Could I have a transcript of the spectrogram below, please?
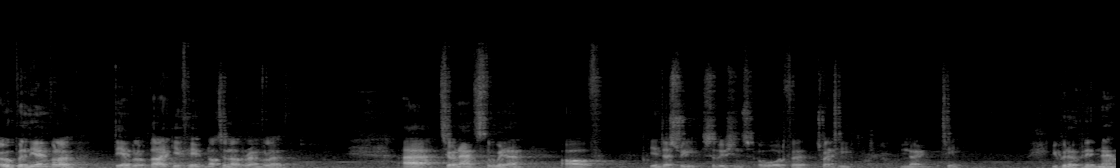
open the envelope, the envelope that I give him, not another envelope, uh, to announce the winner of the Industry Solutions Award for 2019. You can open it now,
